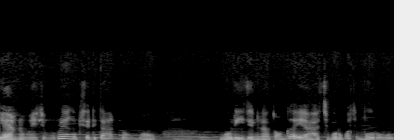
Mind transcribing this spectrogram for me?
ya yang namanya cemburu ya nggak bisa ditahan dong. Mau mau diizinin atau enggak ya cemburu mah cemburu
